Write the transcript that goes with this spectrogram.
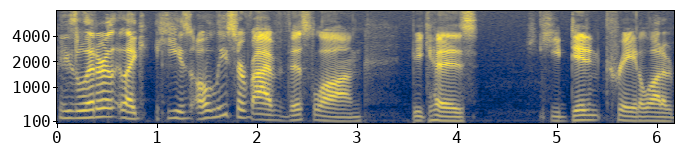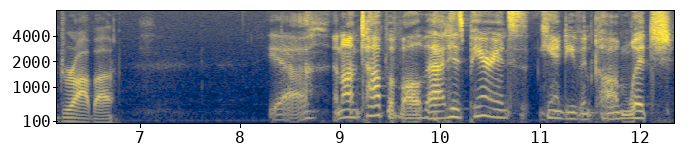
he's literally like he's only survived this long because he didn't create a lot of drama. yeah. And on top of all that, his parents can't even come, which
